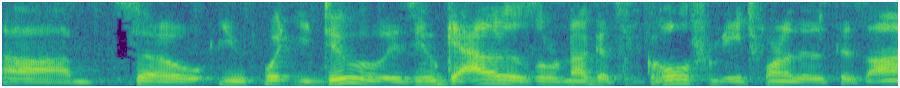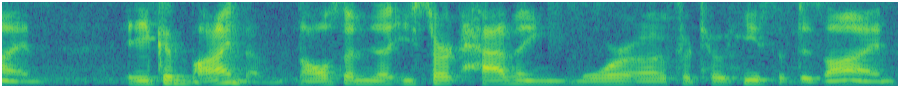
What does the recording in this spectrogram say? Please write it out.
Um, so you, what you do is you gather those little nuggets of gold from each one of those designs, you combine them. And all of a sudden, you start having more of a cohesive design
